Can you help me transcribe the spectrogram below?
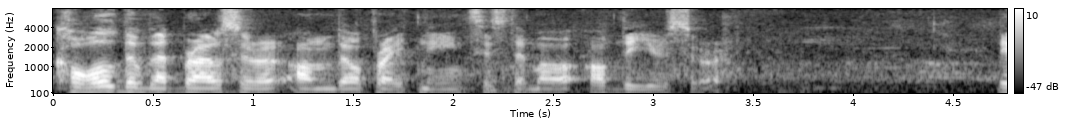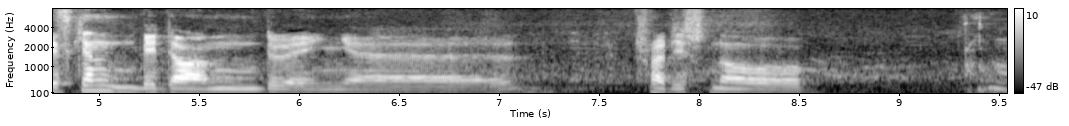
call the web browser on the operating system of, of the user. This can be done doing uh, traditional, hmm,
